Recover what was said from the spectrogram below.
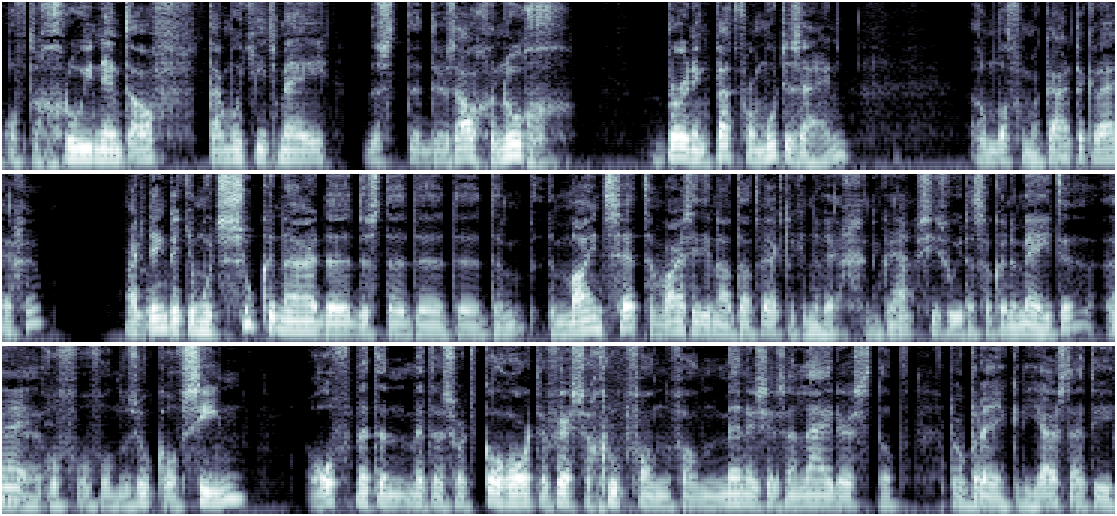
Of de groei neemt af, daar moet je iets mee. Dus er zou genoeg burning platform moeten zijn om dat voor elkaar te krijgen. Maar ik denk dat je moet zoeken naar de, dus de, de, de, de, de mindset en waar zit die nou daadwerkelijk in de weg. En ik weet niet precies hoe je dat zou kunnen meten uh, of, of onderzoeken of zien. Of met een, met een soort cohorte verse groep van, van managers en leiders dat doorbreken. Die juist uit die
